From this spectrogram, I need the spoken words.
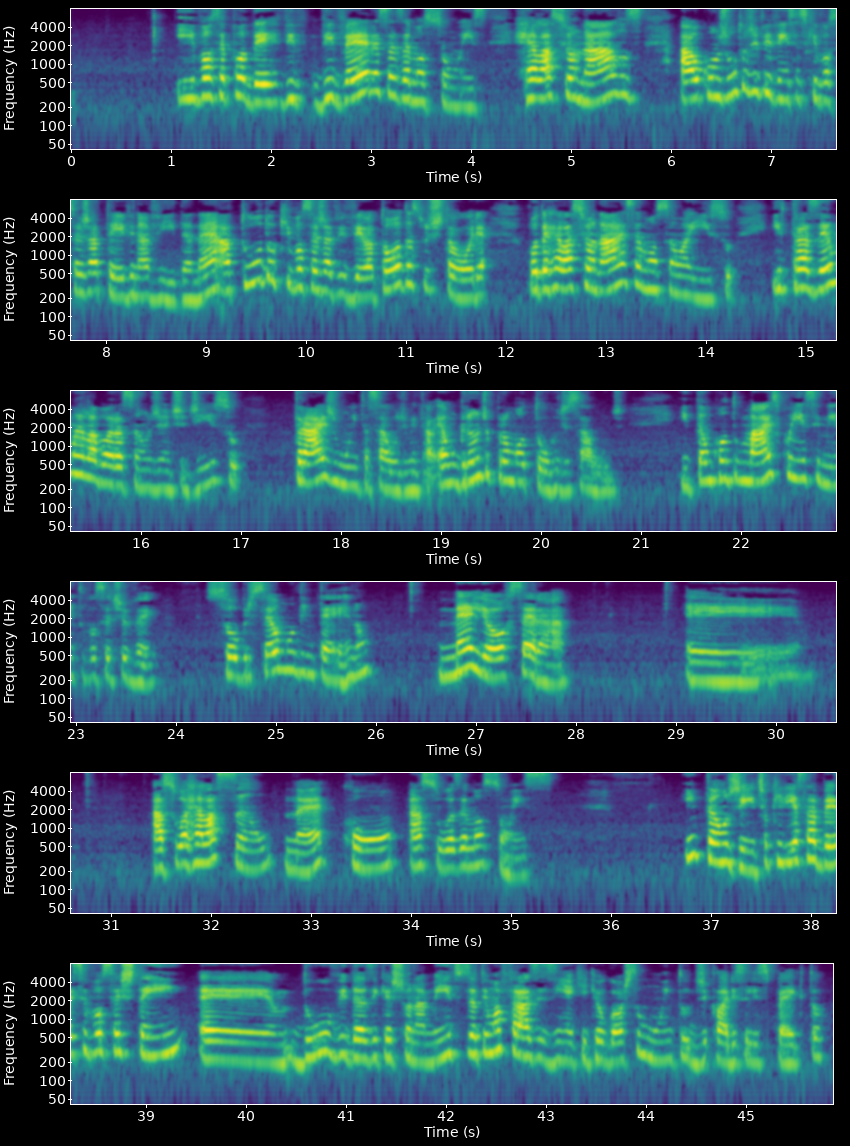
e você poder vi viver essas emoções, relacioná-los ao conjunto de vivências que você já teve na vida, né? A tudo que você já viveu, a toda a sua história, poder relacionar essa emoção a isso e trazer uma elaboração diante disso traz muita saúde mental. É um grande promotor de saúde. Então, quanto mais conhecimento você tiver sobre o seu mundo interno, melhor será é, a sua relação, né, com as suas emoções. Então, gente, eu queria saber se vocês têm é, dúvidas e questionamentos. Eu tenho uma frasezinha aqui que eu gosto muito de Clarice Lispector,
